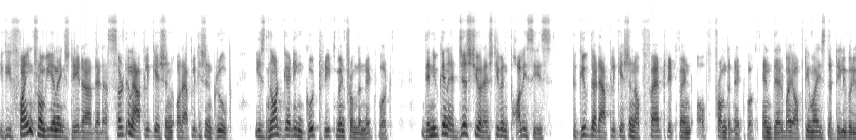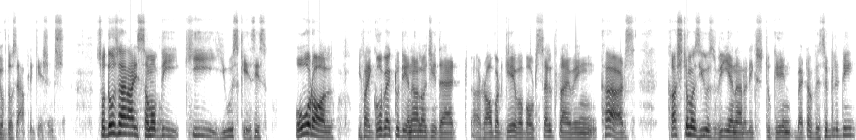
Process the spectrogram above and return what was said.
if you find from vAnalytics data that a certain application or application group is not getting good treatment from the network, then you can adjust your SD-WAN policies to give that application a fair treatment of, from the network and thereby optimize the delivery of those applications. So those are some of the key use cases. Overall, if I go back to the analogy that uh, Robert gave about self-driving cars, customers use vAnalytics to gain better visibility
